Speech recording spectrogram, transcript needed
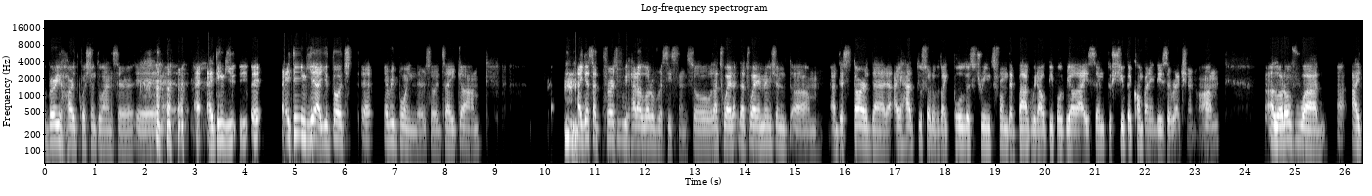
very hard question to answer. I, I, think you, I think yeah, you touched uh, every point there. So it's like um, I guess at first we had a lot of resistance. So that's why that's why I mentioned um, at the start that I had to sort of like pull the strings from the back without people realizing to shift the company in this direction. Um, a lot of what I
